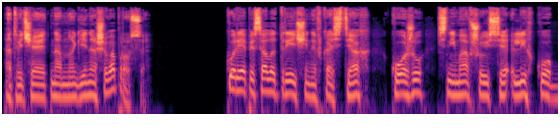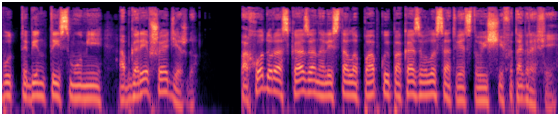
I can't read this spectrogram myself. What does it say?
отвечает на многие наши вопросы». Кори описала трещины в костях, кожу, снимавшуюся легко, будто бинты с мумией, обгоревшую одежду. По ходу рассказа она листала папку и показывала соответствующие фотографии.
